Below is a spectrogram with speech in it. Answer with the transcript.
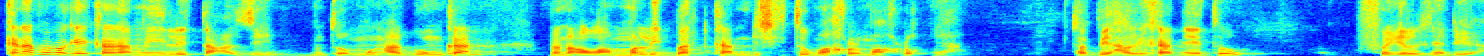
Kenapa pakai kami li ta'zim? Untuk mengagungkan dan Allah melibatkan di situ makhluk-makhluknya. Tapi hakikatnya itu fiilnya dia.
